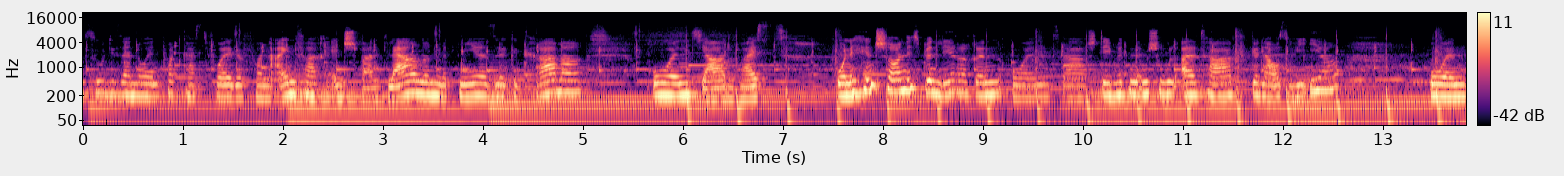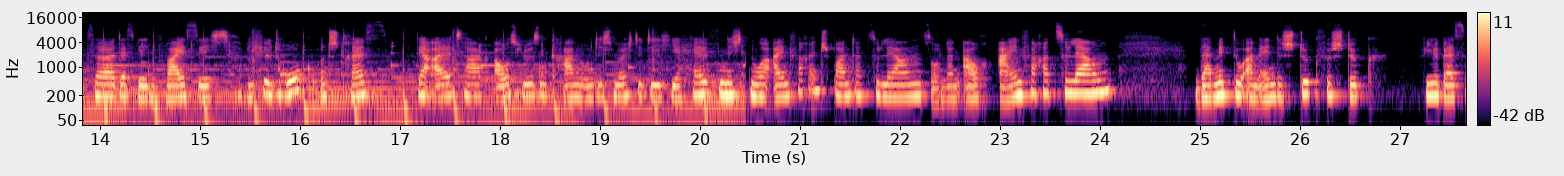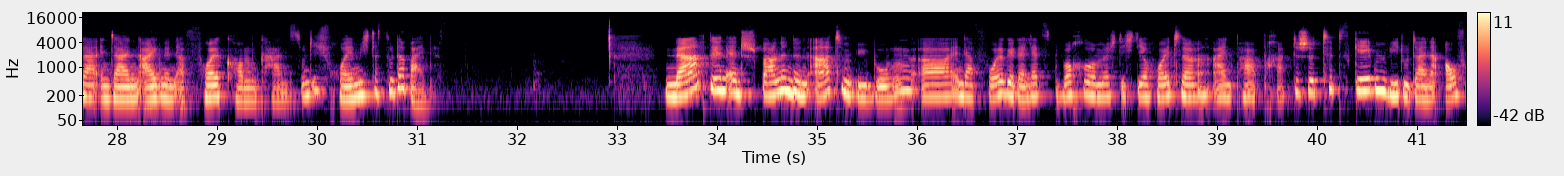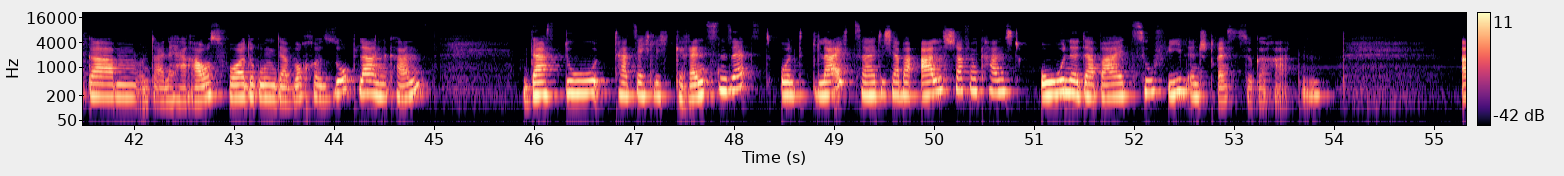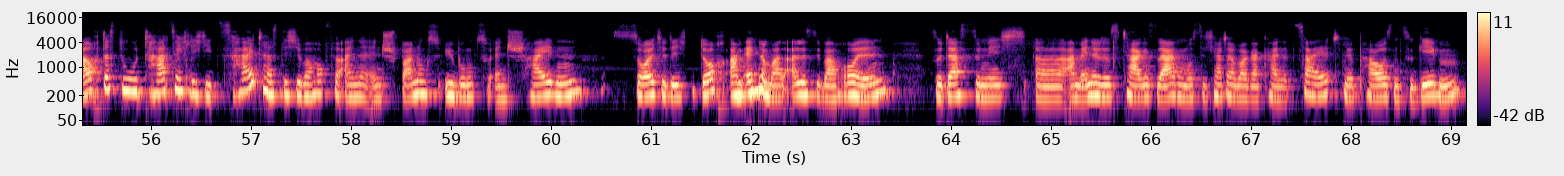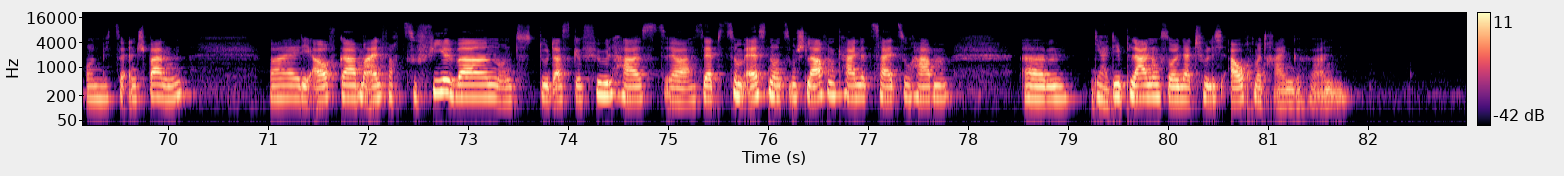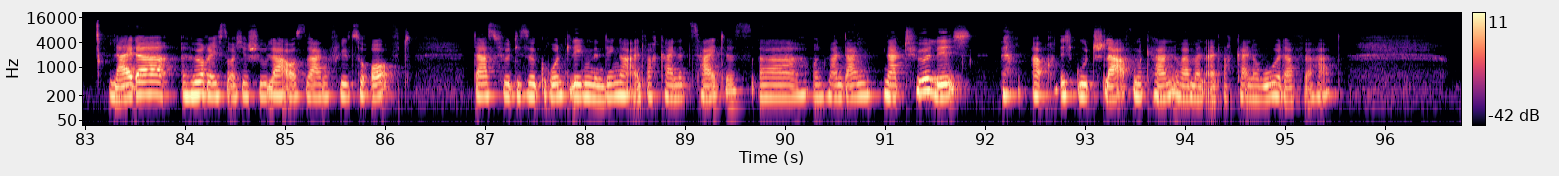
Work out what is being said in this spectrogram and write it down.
willkommen zu dieser neuen Podcast-Folge von Einfach entspannt lernen mit mir, Silke Kramer. Und ja, du weißt ohnehin schon, ich bin Lehrerin und äh, stehe mitten im Schulalltag, genauso wie ihr. Und äh, deswegen weiß ich, wie viel Druck und Stress der Alltag auslösen kann. Und ich möchte dir hier helfen, nicht nur einfach entspannter zu lernen, sondern auch einfacher zu lernen, damit du am Ende Stück für Stück viel besser in deinen eigenen Erfolg kommen kannst. Und ich freue mich, dass du dabei bist. Nach den entspannenden Atemübungen äh, in der Folge der letzten Woche möchte ich dir heute ein paar praktische Tipps geben, wie du deine Aufgaben und deine Herausforderungen der Woche so planen kannst, dass du tatsächlich Grenzen setzt und gleichzeitig aber alles schaffen kannst, ohne dabei zu viel in Stress zu geraten. Auch, dass du tatsächlich die Zeit hast, dich überhaupt für eine Entspannungsübung zu entscheiden, sollte dich doch am Ende mal alles überrollen, sodass du nicht äh, am Ende des Tages sagen musst, ich hatte aber gar keine Zeit, mir Pausen zu geben und mich zu entspannen, weil die Aufgaben einfach zu viel waren und du das Gefühl hast, ja, selbst zum Essen und zum Schlafen keine Zeit zu haben. Ähm, ja, die Planung soll natürlich auch mit reingehören. Leider höre ich solche Schüleraussagen viel zu oft, dass für diese grundlegenden Dinge einfach keine Zeit ist äh, und man dann natürlich auch nicht gut schlafen kann, weil man einfach keine Ruhe dafür hat.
